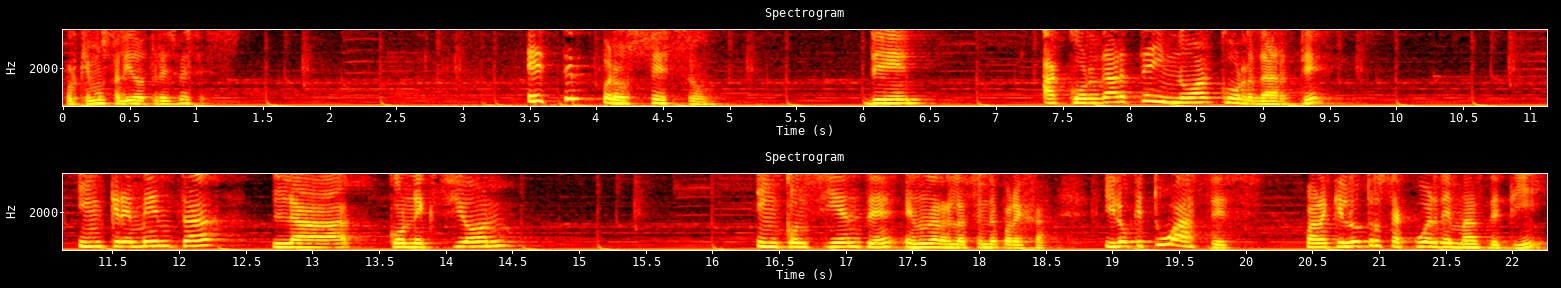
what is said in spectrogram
Porque hemos salido tres veces. Este proceso de acordarte y no acordarte incrementa la conexión inconsciente en una relación de pareja. Y lo que tú haces para que el otro se acuerde más de ti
